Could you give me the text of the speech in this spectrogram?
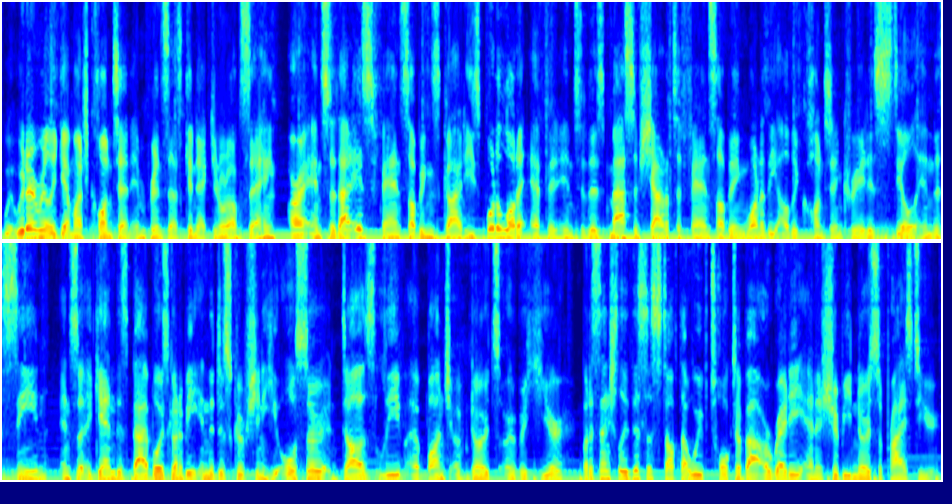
we, we don't really get much content in Princess Connect, you know what I'm saying? All right, and so that is Fan Subbing's guide. He's put a lot of effort into this. Massive shout out to Fan Subbing, one of the other content creators still in the scene. And so again, this bad boy is going to be in the description. He also does leave a bunch of notes over here, but essentially this is stuff that we've talked about already and it should be no surprise to you.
